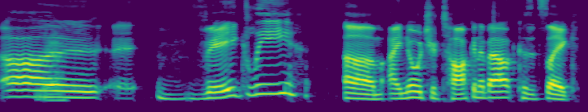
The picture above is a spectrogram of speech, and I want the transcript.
Uh, vaguely. Um, I know what you're talking about because it's like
